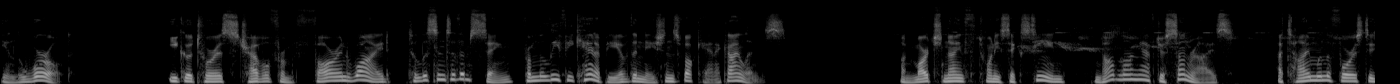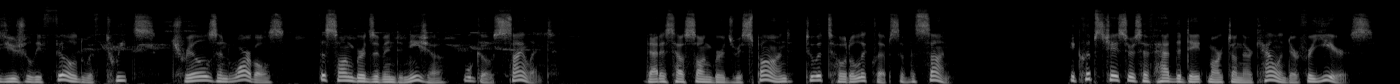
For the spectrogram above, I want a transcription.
in the world. Ecotourists travel from far and wide to listen to them sing from the leafy canopy of the nation's volcanic islands. On March 9, 2016, not long after sunrise, a time when the forest is usually filled with tweets, trills, and warbles, the songbirds of Indonesia will go silent. That is how songbirds respond to a total eclipse of the sun. Eclipse chasers have had the date marked on their calendar for years.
